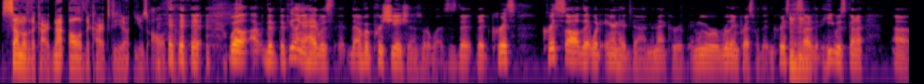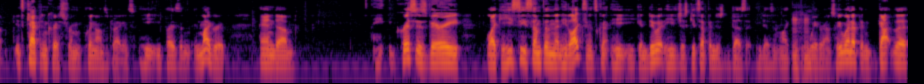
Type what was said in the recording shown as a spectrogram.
some of the cards, not all of the cards because you don't use all of them. But well, I, the the feeling I had was of appreciation is what it was. Is that that Chris Chris saw that what Aaron had done in that group, and we were really impressed with it. And Chris Mm-hmm. decided that he was gonna. Uh, it's Captain Chris from Klingons and Dragons. He, he plays in, in my group, and um, he, Chris is very like he sees something that he likes and it's he, he can do it. He just gets up and just does it. He doesn't like Mm-hmm. wait around. So he went up and got the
